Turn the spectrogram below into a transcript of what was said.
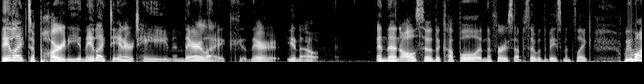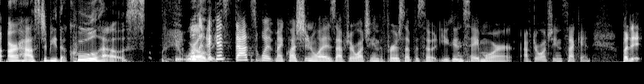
they like to party and they like to entertain, and they're like, they're, you know. And then also the couple in the first episode with the basement's like, we want our house to be the cool house. Well, I guess that's what my question was after watching the first episode. You can say more after watching the second, but it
